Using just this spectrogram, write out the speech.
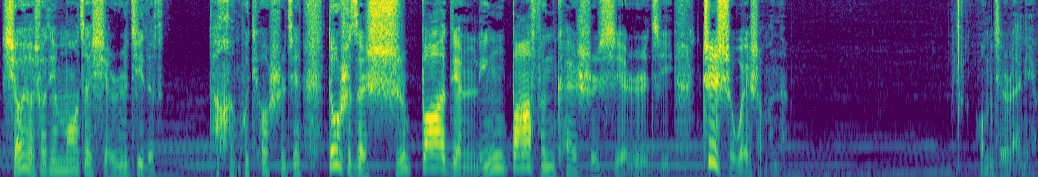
小小小天猫在写日记的，他很会挑时间，都是在十八点零八分开始写日记，这是为什么呢？我们接着来念。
